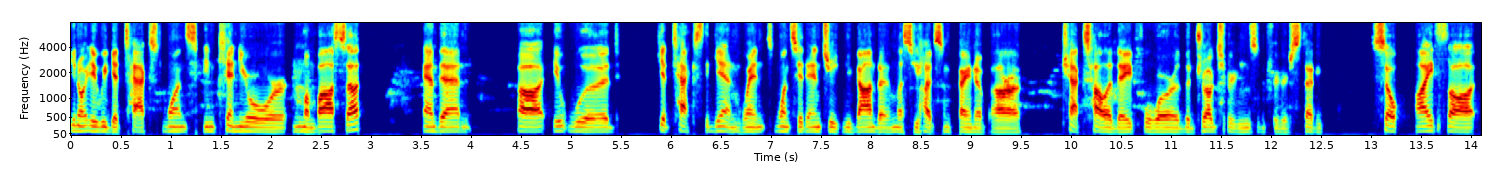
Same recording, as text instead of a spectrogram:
you know, it would get taxed once in Kenya or Mombasa, and then uh, it would get taxed again when once it entered Uganda, unless you had some kind of uh, tax holiday for the drugs you're using for your study. So I thought,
